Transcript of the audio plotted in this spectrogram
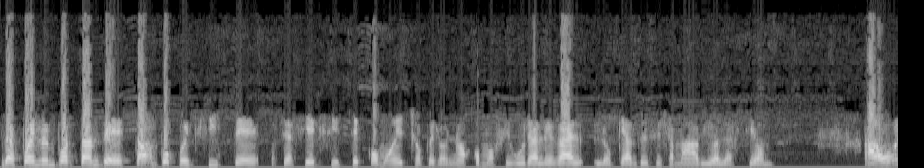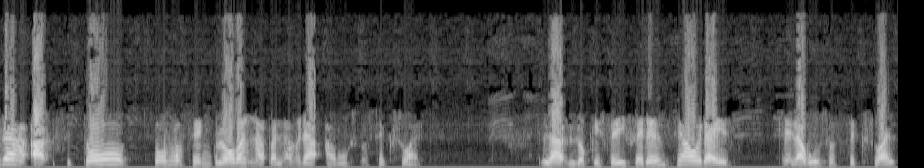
Después lo importante es, tampoco existe, o sea, sí existe como hecho, pero no como figura legal, lo que antes se llamaba violación. Ahora ah, todo, todo se engloba en la palabra abuso sexual. La- lo que se diferencia ahora es el abuso sexual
